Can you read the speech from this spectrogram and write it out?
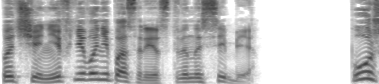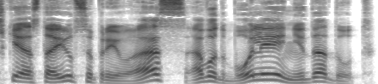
подчинив его непосредственно себе. Пушки остаются при вас, а вот более не дадут.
